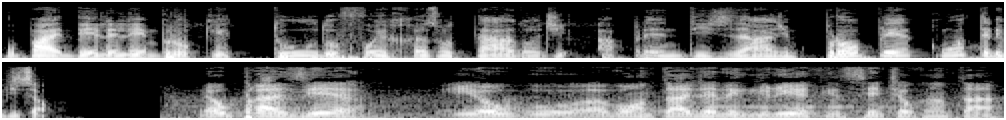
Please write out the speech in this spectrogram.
O pai dele lembrou que tudo foi resultado de aprendizagem própria com a televisão. É o prazer e a vontade e a alegria que sente ao cantar.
